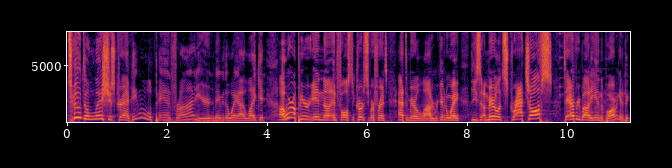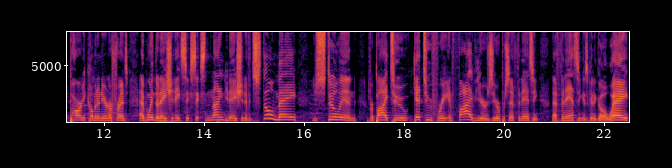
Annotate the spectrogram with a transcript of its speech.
Two delicious crab cake, a little pan fried here, maybe the way I like it. Uh, we're up here in uh, in Fallston, courtesy of our friends at the Maryland Lottery. We're giving away these uh, Maryland scratch offs to everybody in the bar. We got a big party coming in here, and our friends at Window Nation, 866 90 Nation. If it's still May, you're still in for buy two, get two free, and five years, 0% financing. That financing is going to go away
